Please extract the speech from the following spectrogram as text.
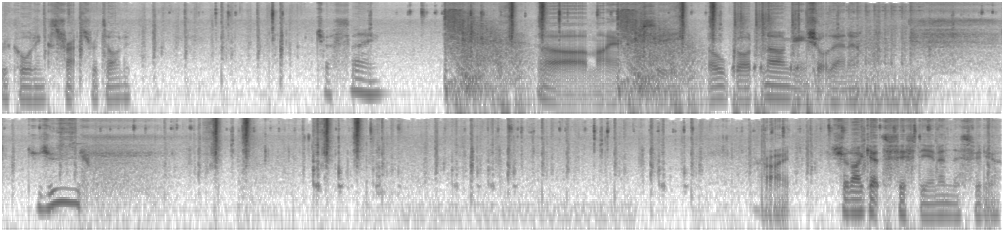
recording because Frap's retarded. Just saying. Oh, my accuracy. Oh god, no, I'm getting shot there now. GG. Right. Should I get to 50 and end this video?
